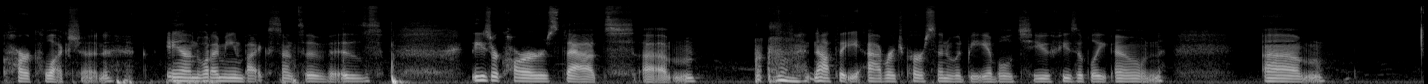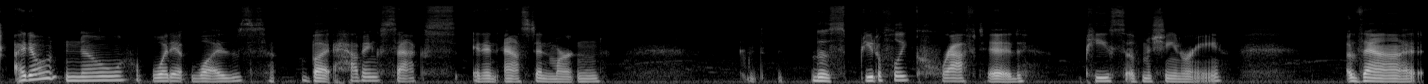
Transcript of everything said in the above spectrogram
car collection. And what I mean by extensive is these are cars that um, not the average person would be able to feasibly own. Um, I don't know what it was, but having sex in an Aston Martin, this beautifully crafted piece of machinery that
